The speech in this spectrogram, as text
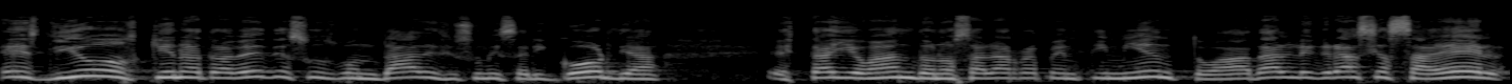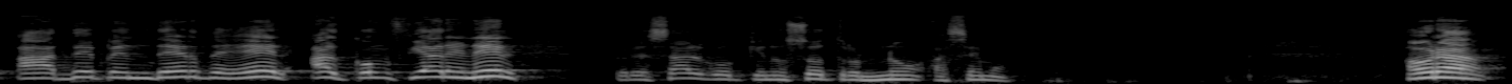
Es Dios quien a través de sus bondades y su misericordia está llevándonos al arrepentimiento, a darle gracias a Él, a depender de Él, a confiar en Él pero es algo que nosotros no hacemos. Ahora,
